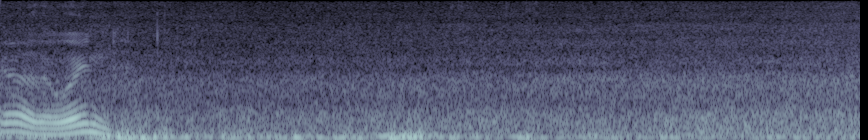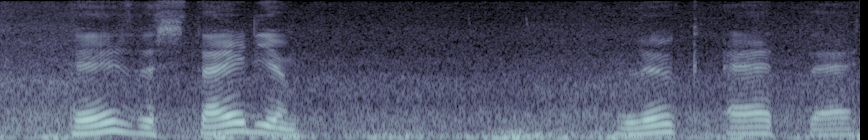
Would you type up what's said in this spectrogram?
Yeah, the wind. There's the stadium. Look at that.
